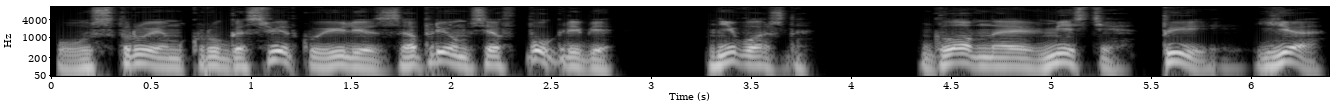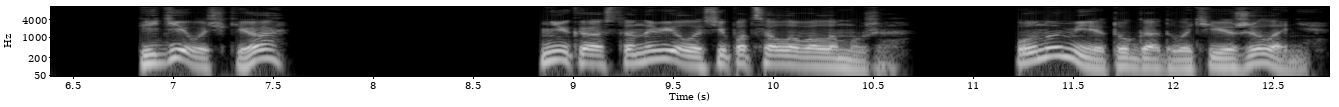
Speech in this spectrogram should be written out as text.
Устроим кругосветку или запремся в погребе. Неважно. Главное вместе, ты, я и девочки, а? Ника остановилась и поцеловала мужа. Он умеет угадывать ее желания.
